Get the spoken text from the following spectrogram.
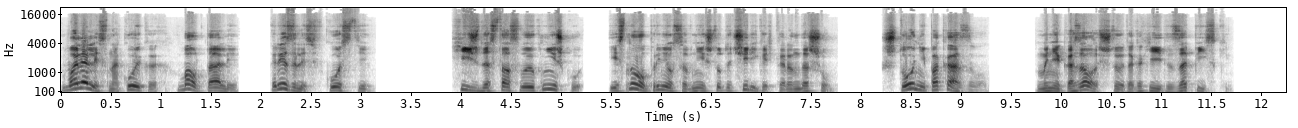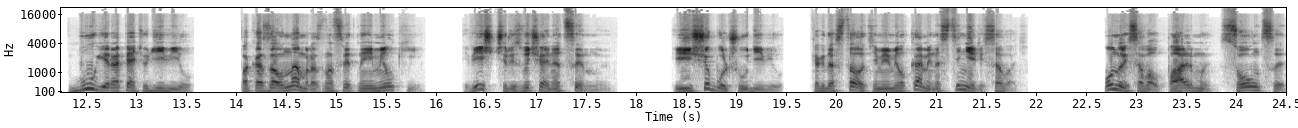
Валялись на койках, болтали, резались в кости. Хич достал свою книжку и снова принялся в ней что-то чирикать карандашом. Что не показывал. Мне казалось, что это какие-то записки. Бугер опять удивил. Показал нам разноцветные мелки. Вещь чрезвычайно ценную. И еще больше удивил, когда стал этими мелками на стене рисовать. Он рисовал пальмы, солнце,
